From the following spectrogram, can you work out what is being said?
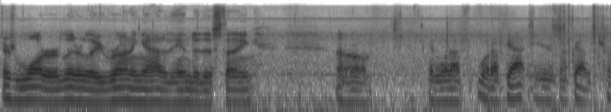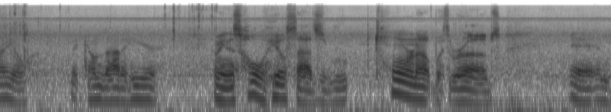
there's water literally running out of the end of this thing. Um, and what I've what I've got here is I've got a trail that comes out of here. I mean, this whole hillside's torn up with rubs, and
